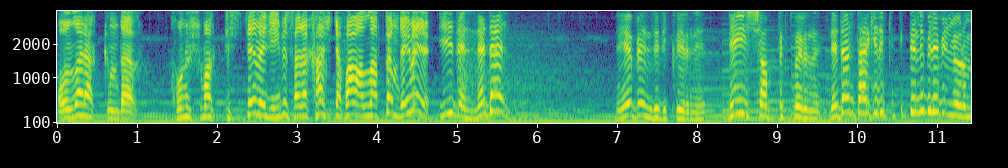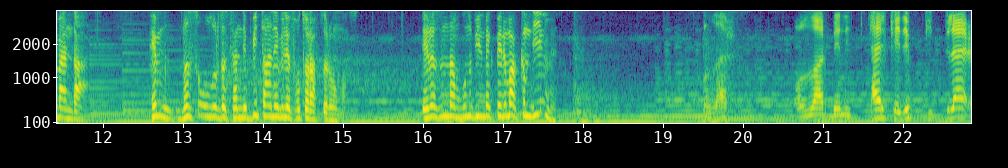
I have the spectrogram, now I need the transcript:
Onlar hakkında konuşmak istemediğimi sana kaç defa anlattım değil mi? İyi de neden? Neye benzediklerini, ne iş yaptıklarını, neden terk edip gittiklerini bile bilmiyorum ben daha. Hem nasıl olur da sende bir tane bile fotoğrafları olmaz? En azından bunu bilmek benim hakkım değil mi? Onlar, onlar beni terk edip gittiler.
